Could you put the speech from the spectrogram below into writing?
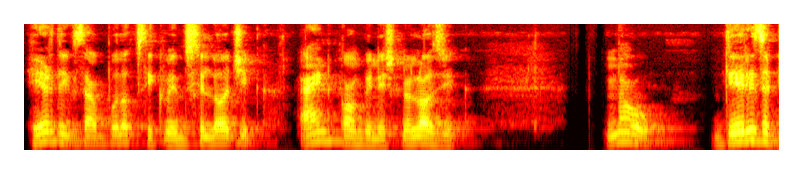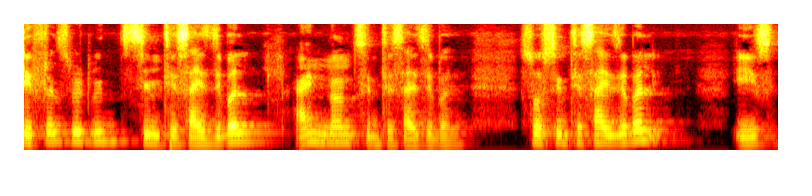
Here the example of sequential logic and combinational logic. Now, there is a difference between synthesizable and non-synthesizable. So synthesizable is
